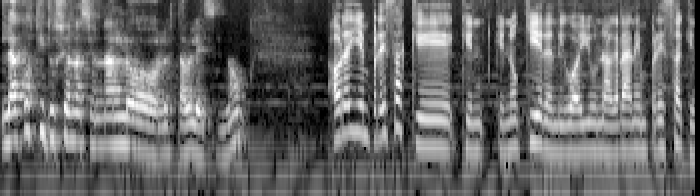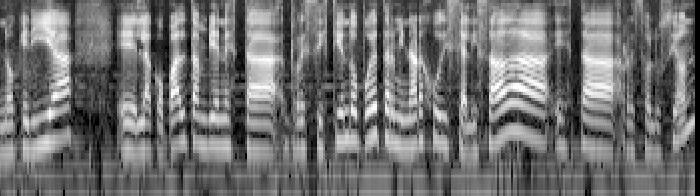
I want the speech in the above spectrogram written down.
la Constitución Nacional lo, lo establece, ¿no? Ahora hay empresas que, no quieren, digo, hay una gran empresa que no quería, eh, la Copal también está resistiendo. ¿Puede terminar judicializada esta resolución?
